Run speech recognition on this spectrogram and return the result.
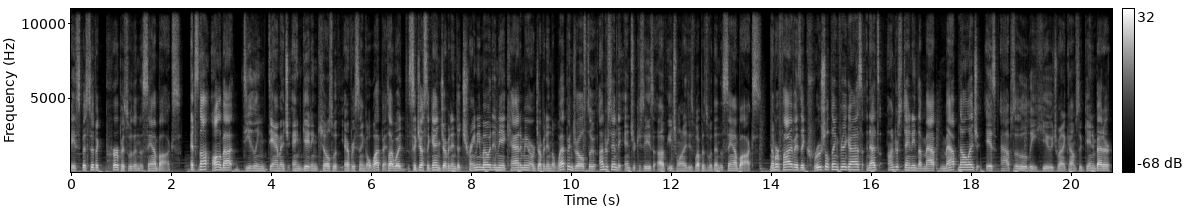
a specific purpose within the sandbox. It's not all about dealing damage and getting kills with every single weapon. So I would suggest again jumping into training mode in the academy or jumping into weapon drills to understand the intricacies of each one of these weapons within the sandbox. Number five is a crucial thing for you guys, and that's understanding the map. Map knowledge is absolutely huge when it comes to getting better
